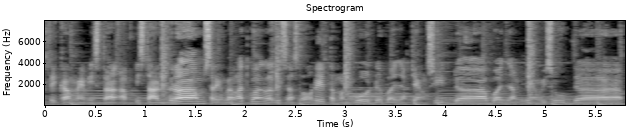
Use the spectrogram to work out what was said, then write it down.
Ketika main Insta Instagram, sering banget gue ngeliat Insta Story, temen gue udah banyak yang sida, banyak yang wisuda,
